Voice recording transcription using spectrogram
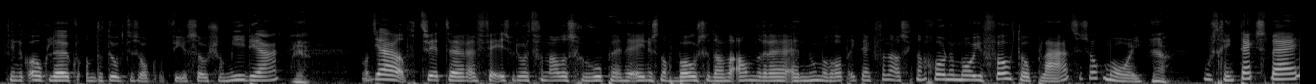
Vind ik ook leuk, want dat doe ik dus ook via social media. Ja. Want ja, op Twitter en Facebook wordt van alles geroepen. En de ene is nog bozer dan de andere en noem maar op. Ik denk van, nou, als ik nou gewoon een mooie foto plaats, is ook mooi. Ja. Hoeft geen tekst bij.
